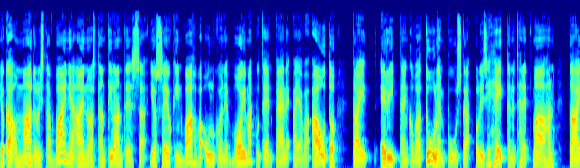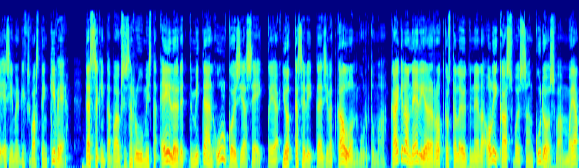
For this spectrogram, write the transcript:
joka on mahdollista vain ja ainoastaan tilanteessa, jossa jokin vahva ulkoinen voima, kuten päälle ajava auto tai erittäin kova tuulenpuuska olisi heittänyt hänet maahan tai esimerkiksi vasten kiveä. Tässäkin tapauksessa ruumista ei löydetty mitään ulkoisia seikkoja, jotka selittäisivät kallon murtumaa. Kaikilla neljällä rotkosta löytyneellä oli kasvoissaan kudosvammoja,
